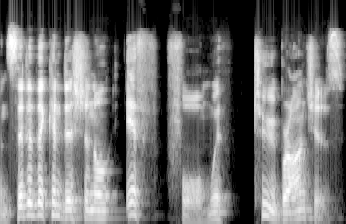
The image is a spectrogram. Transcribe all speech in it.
Consider the conditional if form with two branches.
